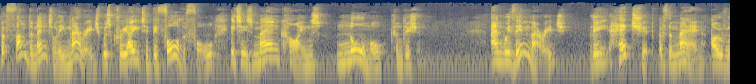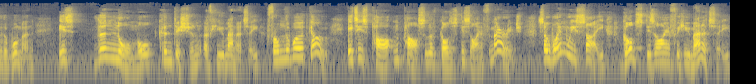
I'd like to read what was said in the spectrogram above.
But fundamentally, marriage was created before the fall, it is mankind's normal condition. And within marriage, the headship of the man over the woman is the normal condition of humanity from the word go. It is part and parcel of God's design for marriage. So when we say God's design for humanity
